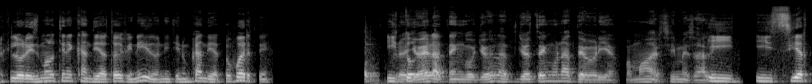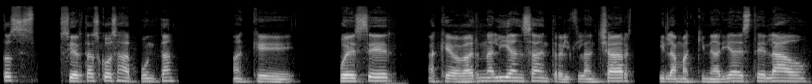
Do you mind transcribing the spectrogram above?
Porque el uribismo no tiene candidato definido, ni tiene un candidato fuerte. Y Pero yo la tengo, yo, yo tengo una teoría, vamos a ver si me sale. Y, y ciertos, ciertas cosas apuntan a que puede ser, a que va a haber una alianza entre el clan Char y la maquinaria de este lado,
